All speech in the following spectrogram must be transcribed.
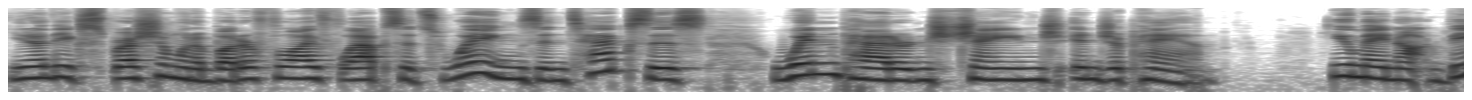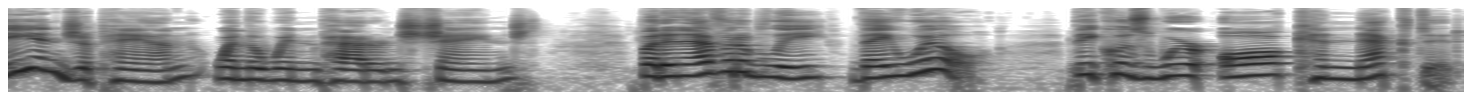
You know the expression when a butterfly flaps its wings in Texas, wind patterns change in Japan. You may not be in Japan when the wind patterns change, but inevitably they will because we're all connected.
